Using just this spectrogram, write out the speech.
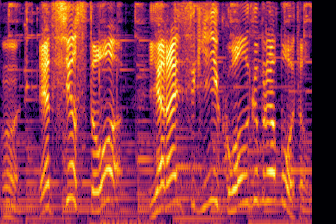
Вот. Это все сто. Я раньше гинекологом работал.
